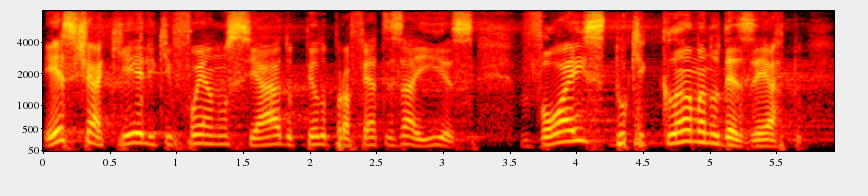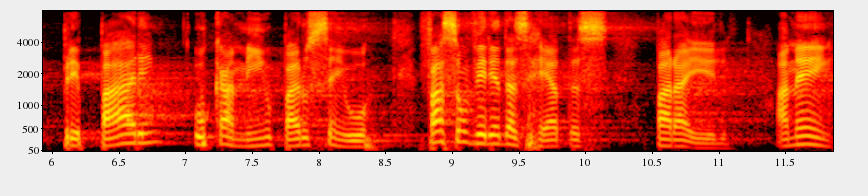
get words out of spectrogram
Este é aquele que foi anunciado pelo profeta Isaías: Voz do que clama no deserto, preparem o caminho para o Senhor, façam veredas retas para Ele. Amém?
